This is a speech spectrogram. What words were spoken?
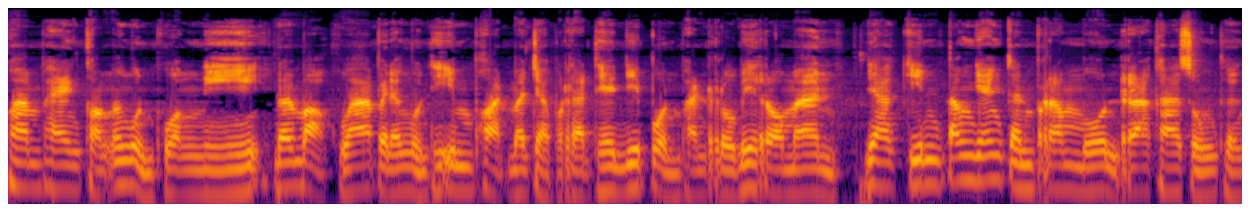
ความแพงขององุ่นพวงนี้ โดยบอกว่าเป็นองุ่นที่อิมพอร์ตมาจากประเทศญี่ปุ่นพันรูบี้โรมัน อยากกินต้องแย่งกันประมูลราคาสูงถึง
